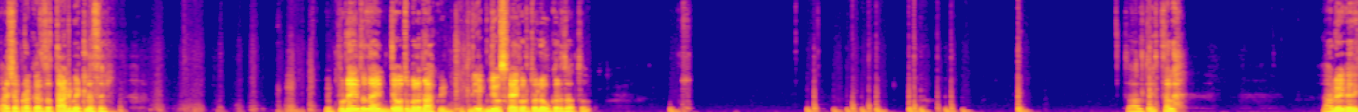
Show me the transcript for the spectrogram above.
अशा प्रकारचं ताट भेटलं असेल. मी पुन्हा एकदा जाईन तेव्हा तुम्हाला दाखवीन. एक- एक दिवस काय करतो लवकर जातो. चालतंय चला. आलोय घरी.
